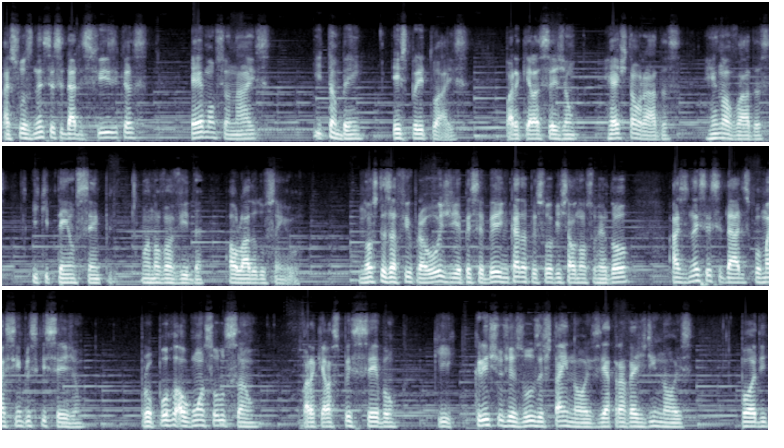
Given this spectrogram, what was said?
as suas necessidades físicas emocionais e também espirituais, para que elas sejam restauradas, renovadas e que tenham sempre uma nova vida ao lado do Senhor. Nosso desafio para hoje é perceber em cada pessoa que está ao nosso redor as necessidades, por mais simples que sejam, propor alguma solução para que elas percebam que Cristo Jesus está em nós e através de nós pode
